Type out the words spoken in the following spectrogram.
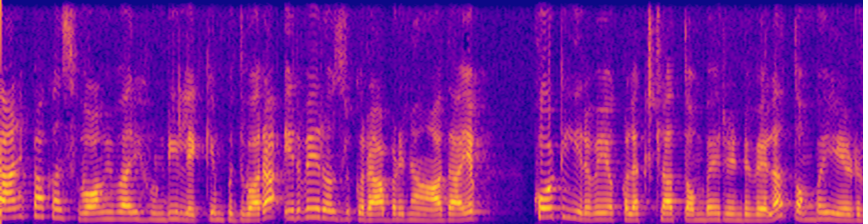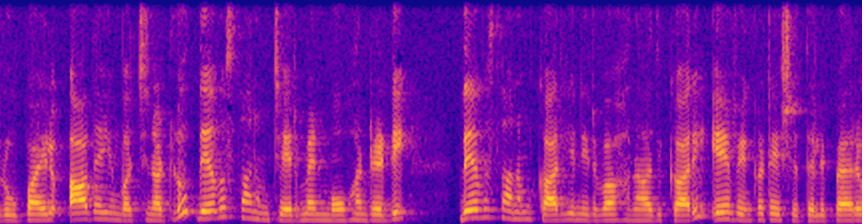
కాణిపాకం స్వామివారి హుండీ లెక్కింపు ద్వారా ఇరవై రోజులకు రాబడిన ఆదాయం కోటి ఇరవై ఒక్క లక్షల తొంభై రెండు వేల తొంభై ఏడు రూపాయలు. ఆదాయం వచ్చినట్లు దేవస్థానం చైర్మన్ మోహన్ రెడ్డి దేవస్థానం కార్యనిర్వహణాధికారి ఏ వెంకటేష్ తెలిపారు.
